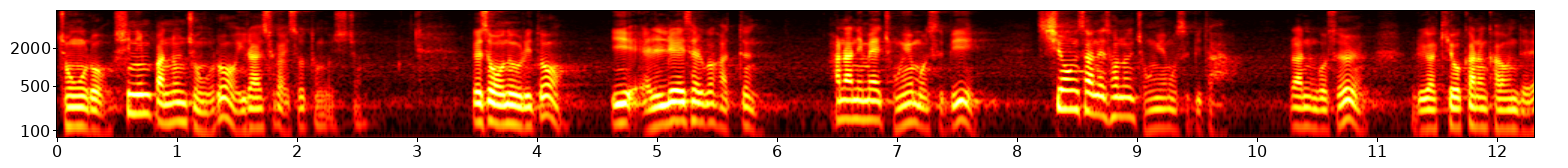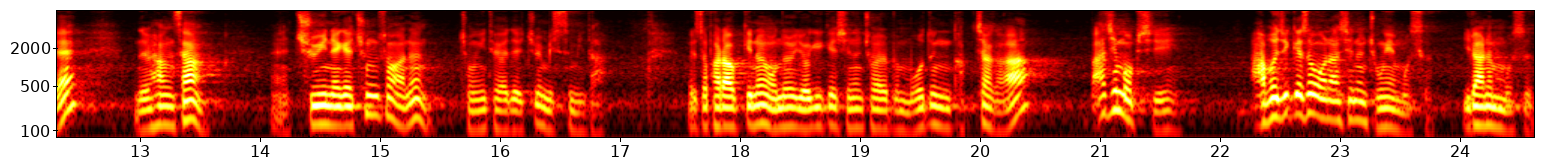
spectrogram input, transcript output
종으로 신임받는 종으로 일할 수가 있었던 것이죠. 그래서 오늘 우리도 이 엘리에셀과 같은 하나님의 종의 모습이 시온산에 서는 종의 모습이다라는 것을 우리가 기억하는 가운데 늘 항상 예, 주인에게 충성하는 종이 되어야 될 줄 믿습니다. 그래서 바라옵기는 오늘 여기 계시는 저 여러분 모든 각자가 빠짐없이 아버지께서 원하시는 종의 모습, 일하는 모습,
